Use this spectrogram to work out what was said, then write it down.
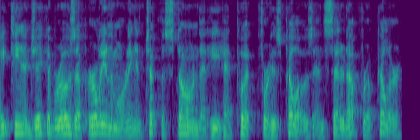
18 And Jacob rose up early in the morning and took the stone that he had put for his pillows and set it up for a pillar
